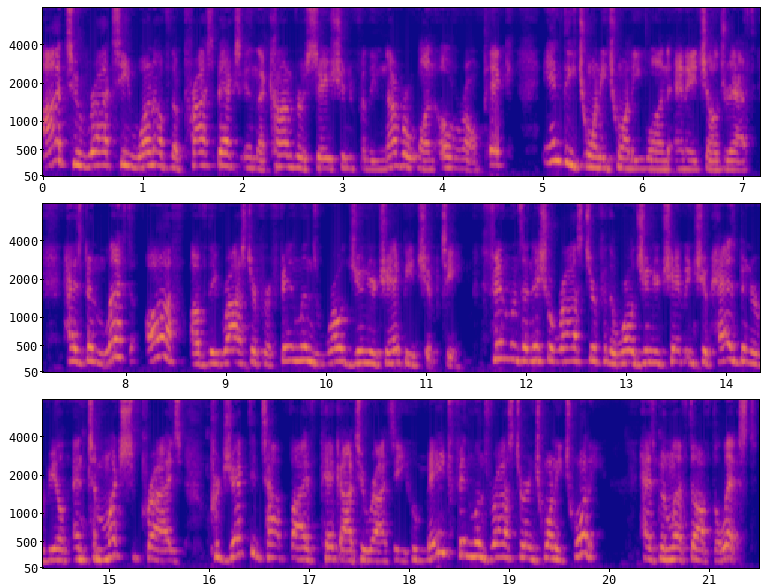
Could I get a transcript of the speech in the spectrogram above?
Aatu Raty, one of the prospects in the conversation for the number one overall pick in the 2021 NHL draft, has been left off of the roster for Finland's World Junior Championship team. Finland's initial roster for the World Junior Championship has been revealed, and to much surprise, projected top five pick Aatu Raty, who made Finland's roster in 2020, has been left off the list.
